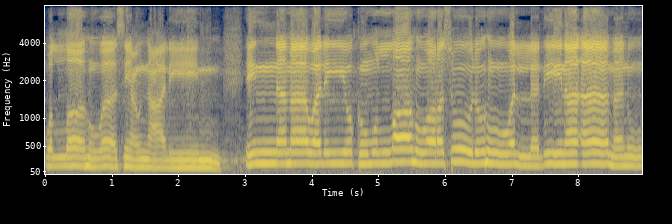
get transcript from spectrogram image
والله واسع عليم. إنما وليكم الله ورسوله والذين آمنوا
